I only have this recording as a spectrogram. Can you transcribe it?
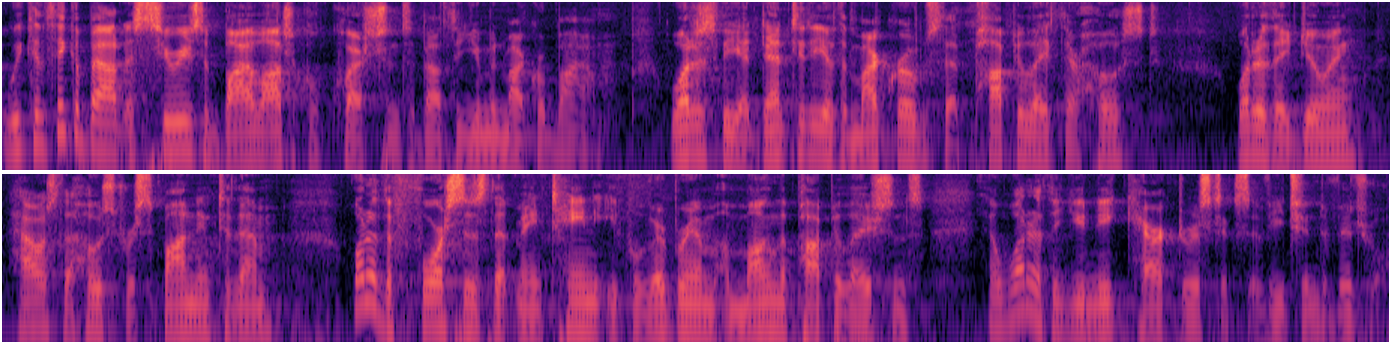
we can think about a series of biological questions about the human microbiome. What is the identity of the microbes that populate their host? What are they doing? How is the host responding to them? What are the forces that maintain equilibrium among the populations? And what are the unique characteristics of each individual?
